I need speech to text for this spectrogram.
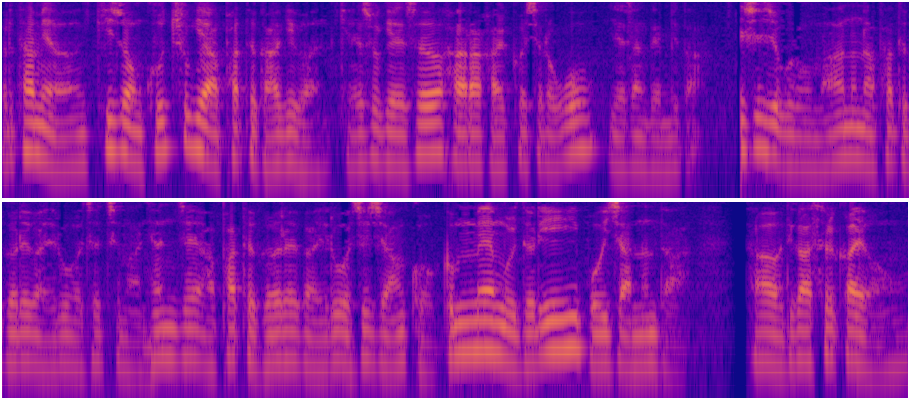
그렇다면 기존 구축의 아파트 가격은 계속해서 하락할 것이라고 예상됩니다. 일시적으로 많은 아파트 거래가 이루어졌지만 현재 아파트 거래가 이루어지지 않고 급매물들이 보이지 않는다. 다 어디 갔을까요?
